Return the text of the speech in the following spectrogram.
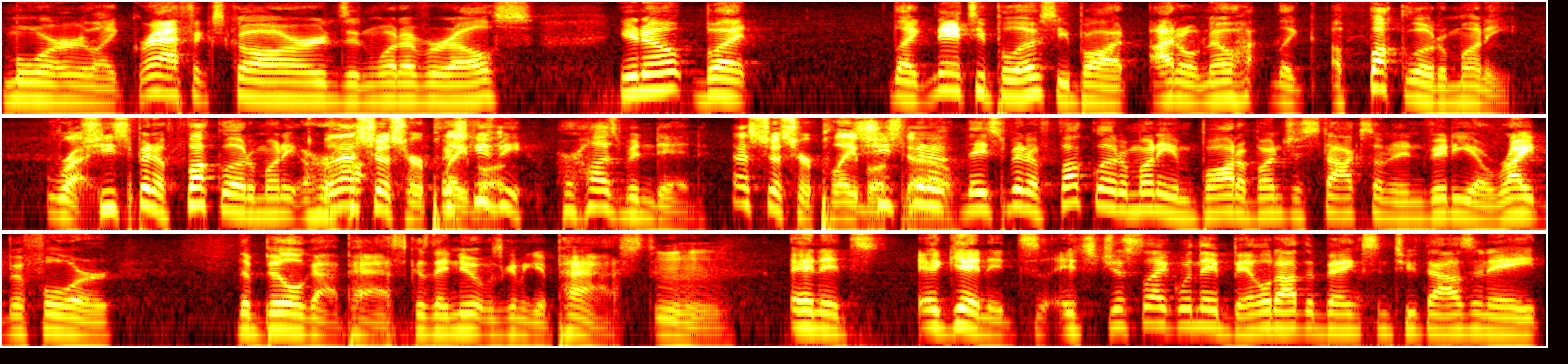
more like graphics cards and whatever else, you know. But like Nancy Pelosi bought, I don't know, like a fuckload of money. Right. She spent a fuckload of money. Her Well, that's just her playbook. Excuse me. Her husband did That's just her playbook, she spent a, they spent a fuckload of money and bought a bunch of stocks on Nvidia right before the bill got passed because they knew it was going to get passed. Mm-hmm. And it's again, it's it's just like when they bailed out the banks in 2008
